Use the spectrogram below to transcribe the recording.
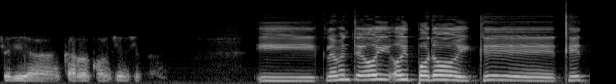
sería cargo de conciencia. Y Clemente, hoy hoy por hoy, ¿qué, qué,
